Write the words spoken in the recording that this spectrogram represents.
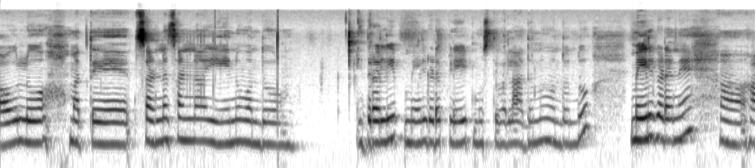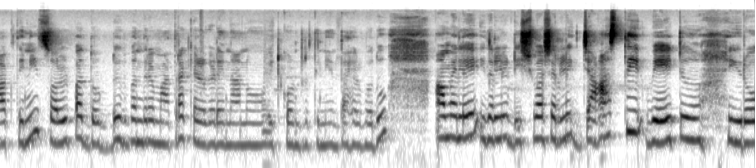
ಬೌಲು ಮತ್ತು ಸಣ್ಣ ಸಣ್ಣ ಏನು ಒಂದು ಇದರಲ್ಲಿ ಮೇಲ್ಗಡೆ ಪ್ಲೇಟ್ ಮುಸ್ತೀವಲ್ಲ ಅದನ್ನು ಒಂದೊಂದು ಮೇಲ್ಗಡೆನೇ ಹಾಕ್ತೀನಿ. ಸ್ವಲ್ಪ ದೊಡ್ಡದು ಬಂದರೆ ಮಾತ್ರ ಕೆಳಗಡೆ ನಾನು ಇಟ್ಕೊಂಡಿರ್ತೀನಿ ಅಂತ ಹೇಳ್ಬೋದು. ಆಮೇಲೆ ಇದರಲ್ಲಿ ಡಿಶ್ ವಾಷರಲ್ಲಿ ಜಾಸ್ತಿ ವೇಟ್ ಇರೋ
